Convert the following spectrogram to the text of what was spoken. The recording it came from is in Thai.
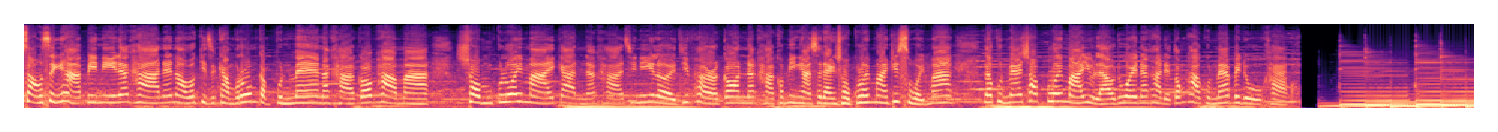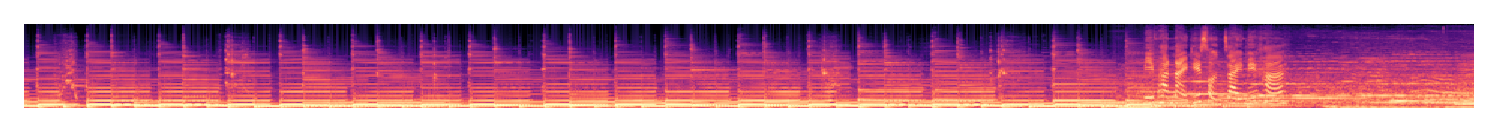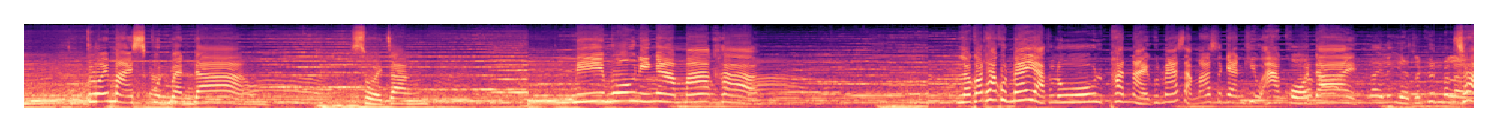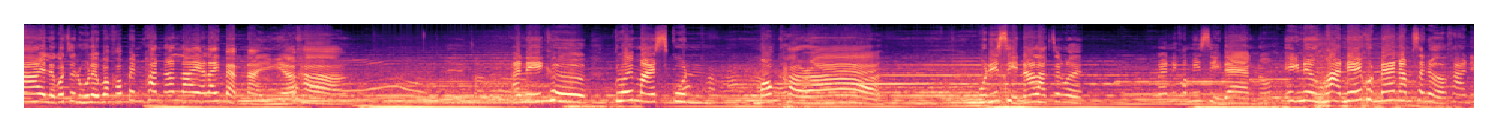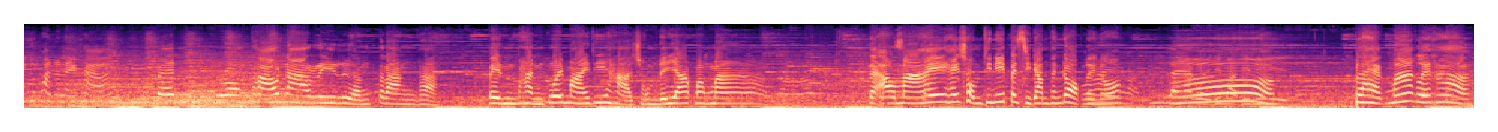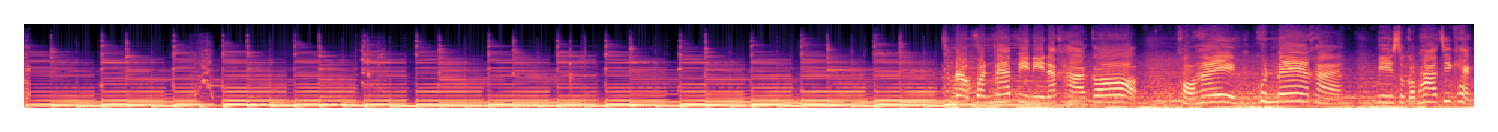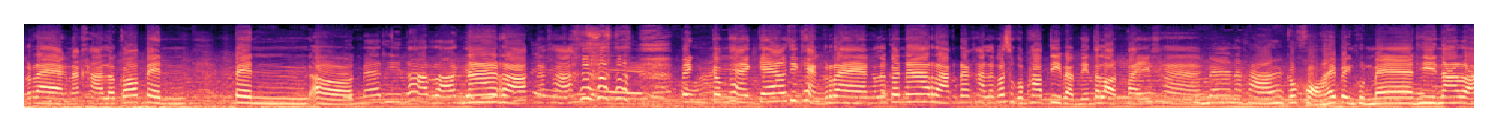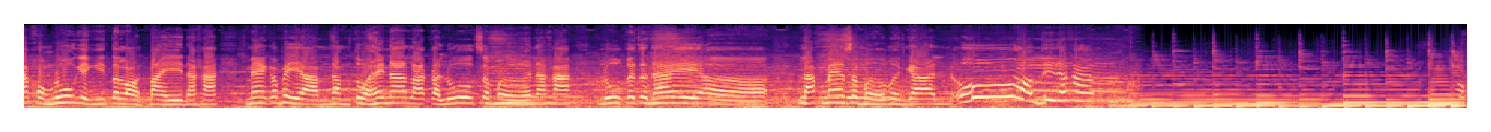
12 สิงหาปีนี้นะคะ แน่นอนว่ากิจกรรมร่วมกับคุณแม่นะคะ ก็พามาชมกล้วยไม้กันนะคะ ที่นี่เลยที่พารากอนนะคะเขามีงานแสดงโชว์กล้วยไม้ที่สวยมาก แล้วคุณแม่ชอบกล้วยไม้อยู่แล้วด้วยนะคะ เดี๋ยวต้องพาคุณแม่ไปดูค่ะมีพันไหนที่สนใจไหมคะ สกุลแวนด้าสวยจัง นี่ม่วงนี้งามมากค่ะ แล้วก็ถ้าคุณแม่อยากรู้พันธุ์ไหนคุณแม่สามารถสแกน QR code ได้ รายละเอียดจะขึ้นมาเลยใช่ แล้วก็จะรู้เลยว่าเขาเป็นพันธุ์อะไรอะไรแบบไหนอย่างเงี้ยค่ะ อันนี้คือกล้วยไม้สกุลมอคคาร่าวันนี้สีน่ารักจังเลย เหลืองตรังค่ะ เป็นพันธุ์กล้วยไม้ที่หาชมได้ยากมากแต่เอามาให้ให้ชมที่นี่เป็นสีดำทั้งดอกๆเลยเนาะ ที่แรกเลยที่มาที่นี่ แปลกมากเลยค่ะ สำหรับวันแม่ปีนี้นะคะก็ขอให้คุณแม่ค่ะ มีสุขภาพที่แข็งแรงนะคะ แล้วก็เป็น เป็นเอ่อเป็นแม่ที่น่ารักน่ารักนะคะ เป็นกำแพงแก้วที่แข็งแรงแล้วก็น่ารักนะคะ แล้วก็สุขภาพดีแบบนี้ตลอดไปค่ะ คุณแม่นะคะก็ขอให้เป็นคุณแม่ที่น่ารักของลูกอย่างนี้ตลอดไปนะคะ แม่ก็พยายามทำตัวให้น่ารักกับลูกเสมอนะคะ ลูกก็จะได้เอ่อรักแม่เสมอเหมือนกันโอ้หอมดีนะคะ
